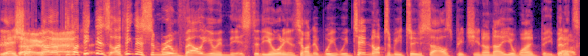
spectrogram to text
Yeah, so, sure. No, because uh, I think there's I think there's some real value in this to the audience. We we tend not to be too sales pitchy, and I know you won't be, but no, it's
